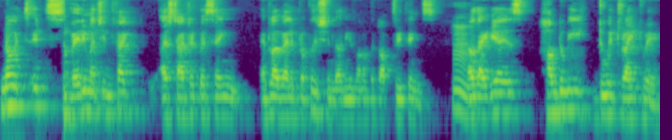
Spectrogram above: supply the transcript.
no it's it's very much in fact i started by saying employee value proposition learning is one of the top three things hmm. now the idea is how do we do it right way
